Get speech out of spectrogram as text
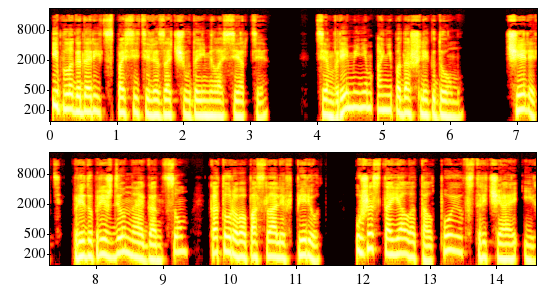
и благодарить Спасителя за чудо и милосердие. Тем временем они подошли к дому. Челядь, предупрежденная гонцом, которого послали вперед, уже стояла толпою, встречая их.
